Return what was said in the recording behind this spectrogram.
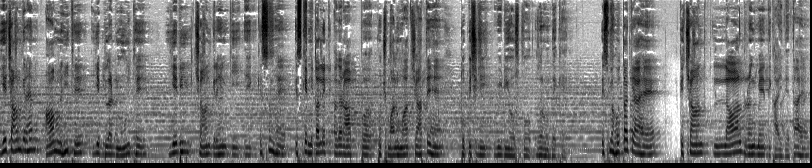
ये चाँद ग्रहण आम नहीं थे, ये ब्लड मून थे। ये भी चाँद ग्रहण की एक किस्म है। इसके मुतालिक अगर आप कुछ मालूम चाहते हैं तो पिछली वीडियोस को ज़रूर देखें। इसमें होता क्या है कि चाँद लाल रंग में दिखाई देता है।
